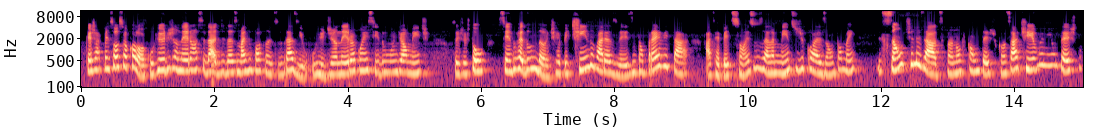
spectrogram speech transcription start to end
Porque já pensou se eu coloco o Rio de Janeiro é uma cidade das mais importantes do Brasil. O Rio de Janeiro é conhecido mundialmente, seja, eu estou sendo redundante, repetindo várias vezes. Então, para evitar as repetições, os elementos de coesão também são utilizados para não ficar um texto cansativo e nem um texto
